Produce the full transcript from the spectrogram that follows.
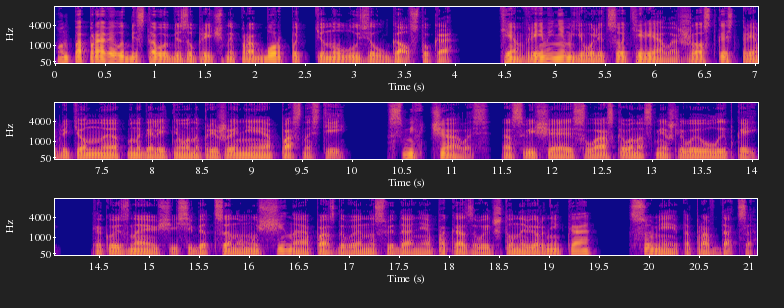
Он поправил и без того безупречный пробор, подтянул узел галстука. Тем временем его лицо теряло жесткость, приобретенную от многолетнего напряжения и опасностей. Смягчалось, освещаясь ласково-насмешливой улыбкой, какой знающий себе цену мужчина, опаздывая на свидание, показывает, что наверняка сумеет оправдаться.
